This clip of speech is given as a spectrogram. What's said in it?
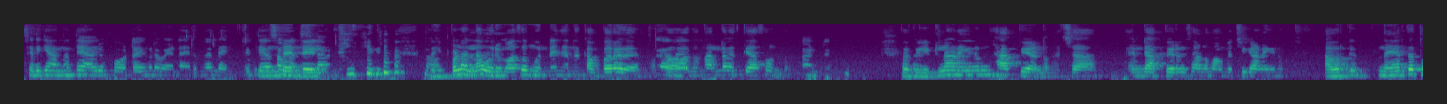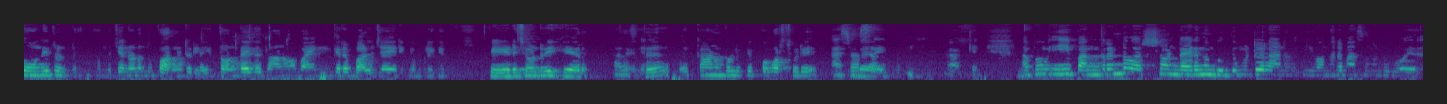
ശരിക്കും അന്നത്തെ ആ ഒരു ഫോട്ടോയും കൂടെ വേണമായിരുന്നു അല്ലേ? വ്യത്യാസം ഇപ്പോഴല്ല ഒരു മാസം മുന്നേ ഞാൻ കമ്പയർ ചെയ്തായിരുന്നു. അപ്പൊ അത്. നല്ല വ്യത്യാസമുണ്ട്. ഇപ്പൊ വീട്ടിലാണെങ്കിലും ഹാപ്പിയാണ്. എന്ന് വെച്ചാൽ എന്റെ അപ്പിയറൻസ് ആണ് അമ്മച്ചിക്കാണെങ്കിലും അവർക്ക് നേരത്തെ തോന്നിയിട്ടുണ്ട്. അമ്മച്ചി എന്നോടൊന്നും പറഞ്ഞിട്ടില്ല. ഈ തൊണ്ടയൊക്കെ കാണുമ്പോൾ ഭയങ്കര ബൾജായിരിക്കുമ്പോഴേക്കും പേടിച്ചുകൊണ്ടിരിക്കുകയായിരുന്നു അത് കാണുമ്പോഴേക്കും ഇപ്പൊ കുറച്ചുകൂടി ആശ്വാസമായി ഓക്കെ. അപ്പം ഈ പന്ത്രണ്ട് വർഷം ഉണ്ടായിരുന്ന ബുദ്ധിമുട്ടുകളാണ് ഈ ഒന്നര മാസം കൊണ്ട് പോയത്?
